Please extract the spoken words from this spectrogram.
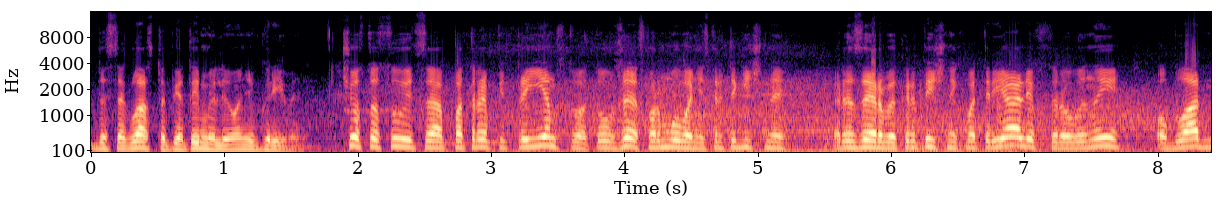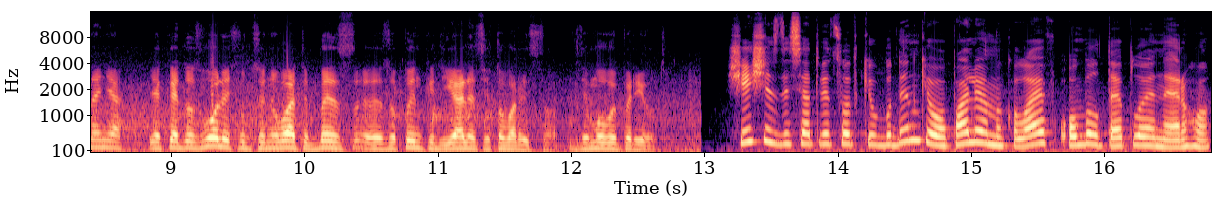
досягла 105 мільйонів гривень. Що стосується потреб підприємства, то вже сформовані стратегічні резерви критичних матеріалів, сировини, обладнання, яке дозволить функціонувати без е, зупинки діяльності товариства в зимовий період. Ще 60% будинків опалює Миколаїв облтеплоенерго.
